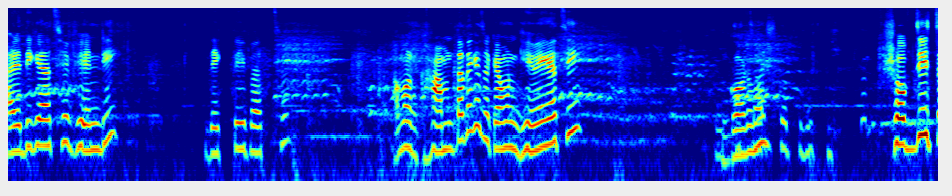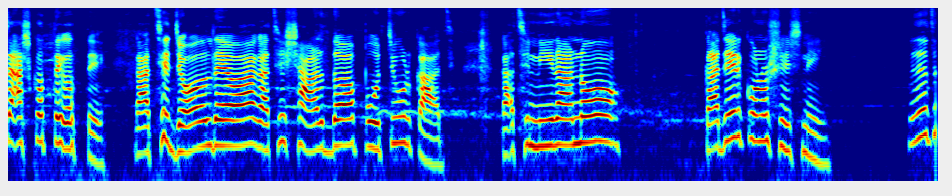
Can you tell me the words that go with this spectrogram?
আর এদিকে আছে ভেন্ডি দেখতেই পাচ্ছ। আমার ঘামটা দেখেছ? কেমন ঘেমে গেছি? গরমে সবজি চাষ করতে করতে গাছে জল দেওয়া গাছে সার দেওয়া প্রচুর কাজ। গাছে নিড়ানো কাজের কোনো শেষ নেই। বুঝেছ?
